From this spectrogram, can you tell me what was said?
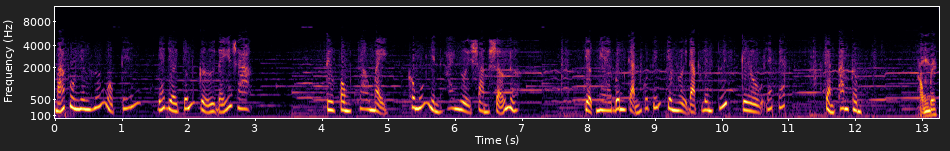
Mã phu nhân hướng một tiếng Giả vờ chống cự đẩy ra. Tiêu phong trao mày, Không muốn nhìn hai người sàm sỡ nữa. Chợt nghe bên cạnh có tiếng chân người đạp lên tuyết kêu lép bép. Chàng than thầm. Không biết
